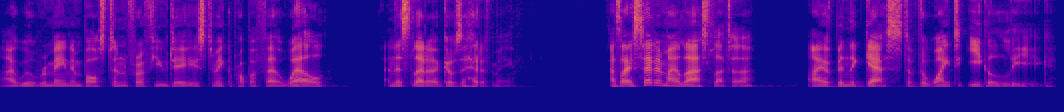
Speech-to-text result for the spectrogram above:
I will remain in Boston for a few days to make a proper farewell, and this letter goes ahead of me. As I said in my last letter, I have been the guest of the White Eagle League.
